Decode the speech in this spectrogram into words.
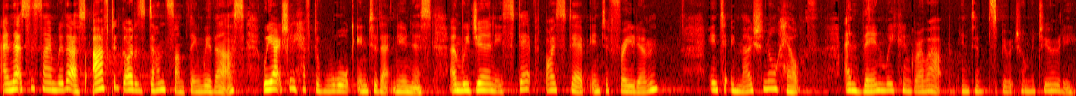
And that's the same with us. After God has done something with us, we actually have to walk into that newness. And we journey step by step into freedom into emotional health, and then we can grow up into spiritual maturity.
